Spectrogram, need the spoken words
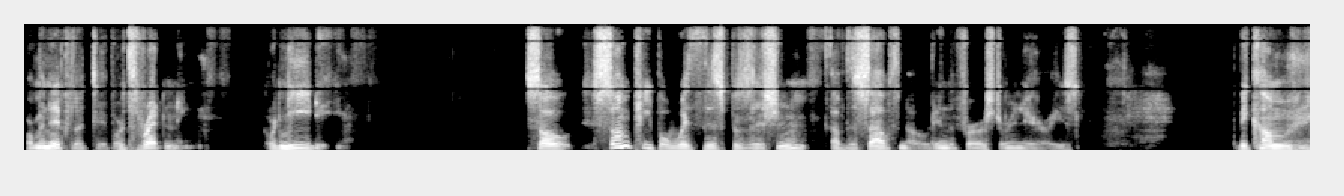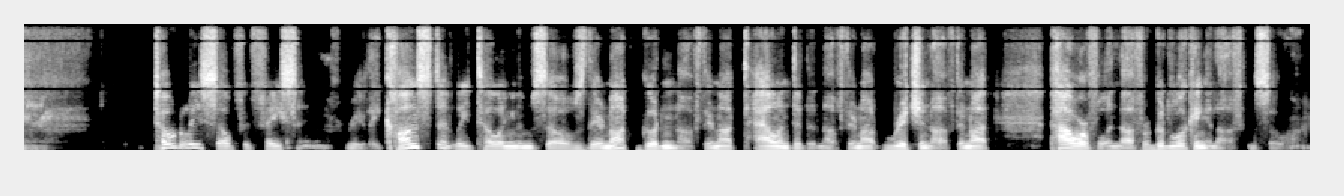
or manipulative or threatening or needy. So, some people with this position of the South Node in the first or in Aries become totally self effacing, really, constantly telling themselves they're not good enough, they're not talented enough, they're not rich enough, they're not powerful enough or good looking enough, and so on.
